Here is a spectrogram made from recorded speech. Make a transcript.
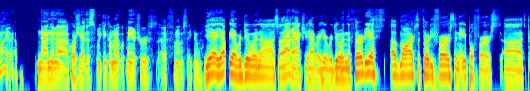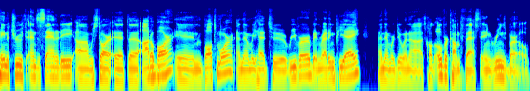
oh yeah. yeah. no and then uh, of course you got this weekend coming up with Pain of Truth uh, if I'm not mistaken Yeah, yep, yeah. We're doing uh so that I actually have right here. We're doing the 30th of March, the 31st, and April 1st. Uh it's Pain of Truth, Ends of Sanity. Uh we start at the Ottobar in Baltimore, and then we head to Reverb in Reading, PA, and then we're doing uh it's called Overcome Fest in Greensboro,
